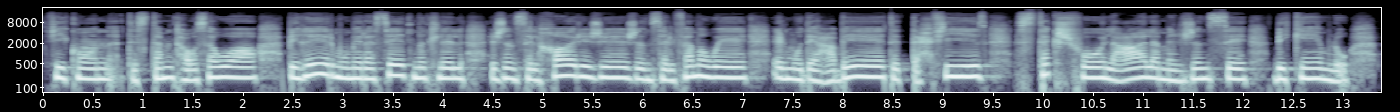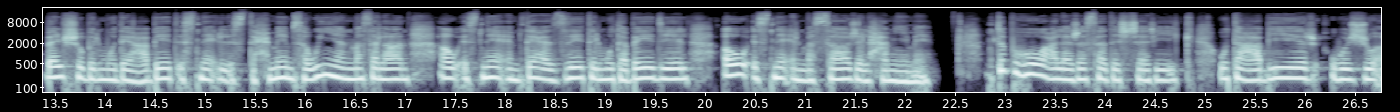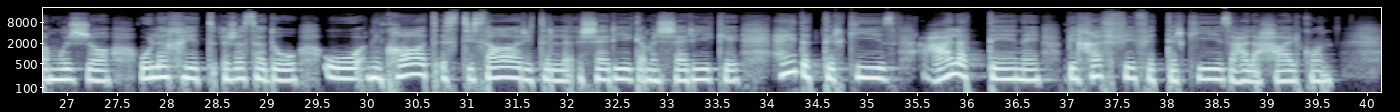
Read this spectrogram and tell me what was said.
فيكن تستمتعوا سوا بغير ممارسات مثل الجنس الخارجي، الجنس الفموي، المداعبات، التحفيز، استكشفوا العالم الجنسي بكامله، بلشوا بالمداعبات أثناء الاستحمام سويا مثلا أو أثناء إمتاع الذات المتبادل أو أثناء المساج الحميمي انتبهوا على جسد الشريك وتعابير وجهه أم وجهه ولغة جسده ونقاط استثارة الشريك أم الشريكة. هيدا التركيز على التاني بخفف التركيز على حالكم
